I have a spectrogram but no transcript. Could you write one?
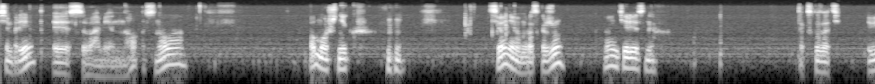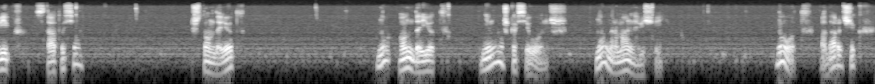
Всем привет, и с вами но снова помощник. Сегодня я вам расскажу о интересных, так сказать, VIP статусе. Что он дает? Ну, он дает немножко всего лишь, но нормально вещей. Ну вот, подарочек.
